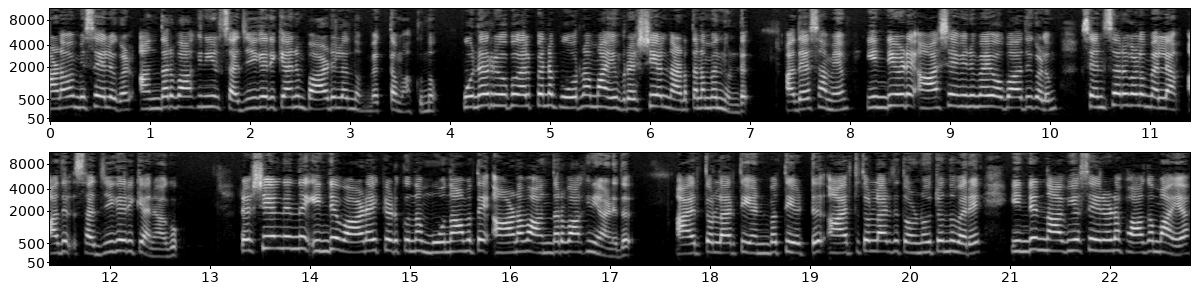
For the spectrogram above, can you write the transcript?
ആണവ മിസൈലുകൾ അന്തർവാഹിനിയിൽ സജ്ജീകരിക്കാനും പാടില്ലെന്നും വ്യക്തമാക്കുന്നു. പുനർരൂപകൽപ്പന പൂർണമായും റഷ്യയിൽ നടത്തണമെന്നുണ്ട്. അതേസമയം ഇന്ത്യയുടെ ആശയവിനിമയ ഉപാധികളും സെൻസറുകളുമെല്ലാം അതിൽ സജ്ജീകരിക്കാനാകും. റഷ്യയിൽ നിന്ന് ഇന്ത്യ വാടകയ്ക്കെടുക്കുന്ന മൂന്നാമത്തെ ആണവ അന്തർവാഹിനിയാണിത്. ആയിരത്തി തൊള്ളായിരത്തി എൺപത്തി എട്ട് ആയിരത്തി തൊള്ളായിരത്തി തൊണ്ണൂറ്റൊന്ന് വരെ ഇന്ത്യൻ നാവികസേനയുടെ ഭാഗമായ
